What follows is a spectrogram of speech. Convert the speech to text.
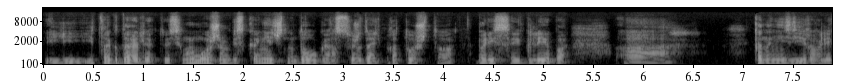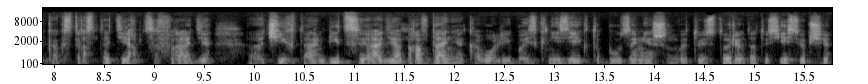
и, и так далее. То есть мы можем бесконечно долго рассуждать про то, что Бориса и Глеба а, канонизировали как страстотерпцев ради а, чьих-то амбиций, ради оправдания кого-либо из князей, кто был замешан в эту историю. Да? То есть есть вообще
